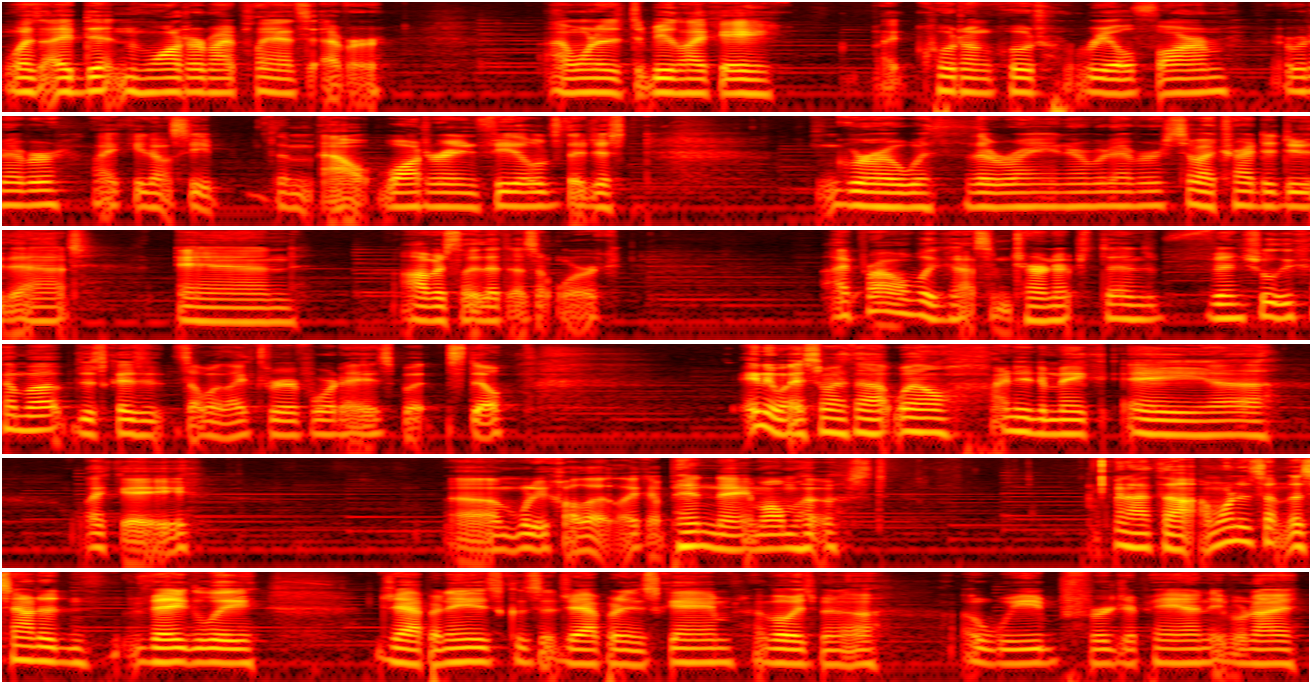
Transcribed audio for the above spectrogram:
was I didn't water my plants ever. I wanted it to be like a like quote unquote real farm or whatever. Like you don't see them out watering fields, they just grow with the rain or whatever. So I tried to do that and obviously that doesn't work. I probably got some turnips to eventually come up just because it's only like three or four days, but still. Anyway, so I thought, well, I need to make a uh, like a um, what do you call it? Like a pen name almost. And I thought I wanted something that sounded vaguely Japanese because it's a Japanese game. I've always been a, a weeb for Japan, even when I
